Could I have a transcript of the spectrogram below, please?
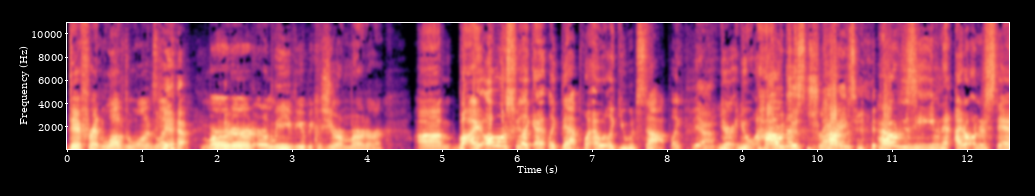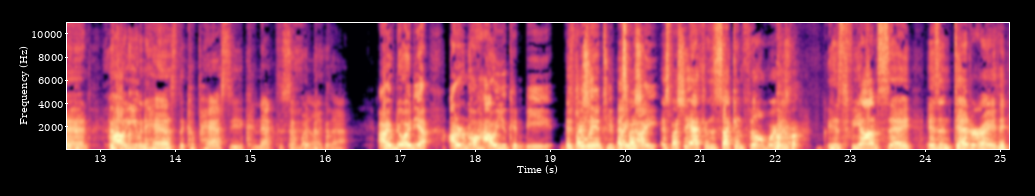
different loved ones like Yeah. murdered or leave you because you're a murderer. Um, but I almost feel like at like that point, I would like you would stop. Like, Yeah. you're you. How You does just try how does, to- how does he even? I don't understand how he even has the capacity to connect to somebody like that. I have no idea. I don't know how you can be vigilante by especially, night. especially after the second film where his his fiance isn't dead or anything.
